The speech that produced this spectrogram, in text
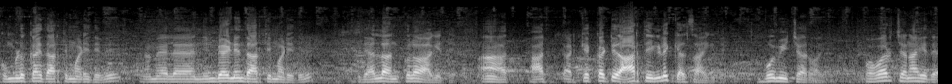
ಕುಂಬಳಕಾಯ್ದು ಆರತಿ ಮಾಡಿದ್ದೀವಿ. ಆಮೇಲೆ ನಿಂಬೆಹಣ್ಣಿಂದ ಆರತಿ ಮಾಡಿದ್ದೀವಿ. ಇದೆಲ್ಲ ಅನುಕೂಲ ಆಗಿದೆ ಅಡಿಕೆ ಕಟ್ಟಿದ ಆರು ತಿಂಗಳಿಗೆ ಕೆಲಸ ಆಗಿದೆ. ಭೂಮಿ ವಿಚಾರವಾಗಿ. ಪವರ್ ಚೆನ್ನಾಗಿದೆ.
